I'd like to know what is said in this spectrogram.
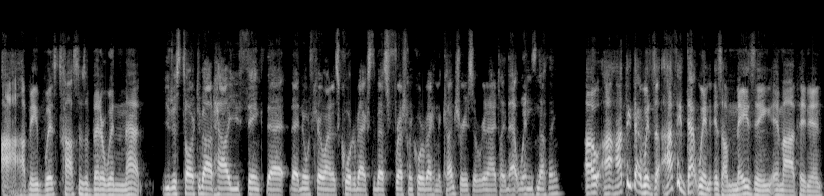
Ah, I mean, Wisconsin's a better win than that. You just talked about how you think that that North Carolina's quarterback's the best freshman quarterback in the country. So we're gonna act like that wins nothing. Oh, I, I think that wins. I think that win is amazing, in my opinion.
